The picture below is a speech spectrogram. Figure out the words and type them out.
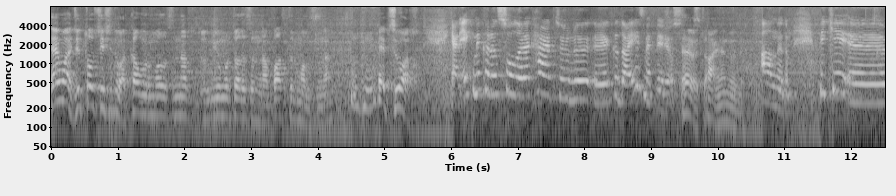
envaice tost çeşidi var. Kavurmalısından tutun, yumurtalısından, pastırmalısından. Hepsi var. Yani ekmek arası olarak her türlü e, gıdaya hizmet veriyorsunuz. Evet, aynen öyle. Anladım. Peki e,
